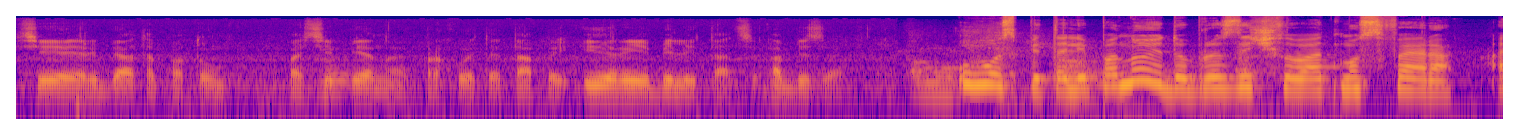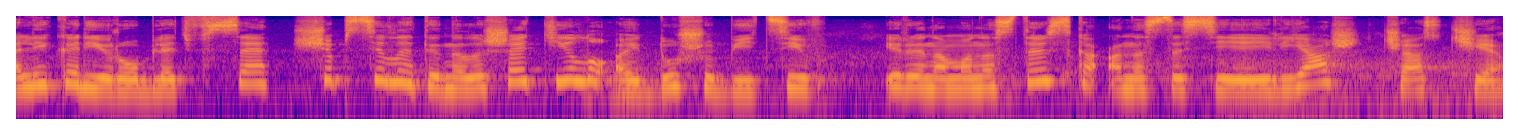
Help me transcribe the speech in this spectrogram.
все ребята потом постепенно проходят этапы и реабилитации. Обязательно. У госпіталі панує доброзичлива атмосфера, а лікарі роблять все, щоб зцілити не лише тіло, а й душу бійців. Ірина Монастирська, Анастасія Ільяш. Час Че.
